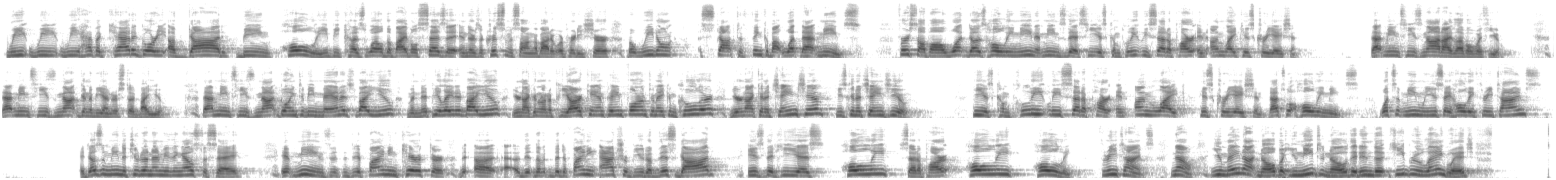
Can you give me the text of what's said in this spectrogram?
We, we, we have a category of God being holy because, well, the Bible says it, and there's a Christmas song about it, we're pretty sure, but we don't stop to think about what that means. First of all, what does holy mean? It means this He is completely set apart and unlike His creation. That means He's not eye level with you. That means He's not going to be understood by you. That means He's not going to be managed by you, manipulated by you. You're not going to run a PR campaign for Him to make Him cooler. You're not going to change Him. He's going to change you. He is completely set apart and unlike His creation. That's what holy means. What's it mean when you say holy three times? It doesn't mean that you don't have anything else to say. It means that the defining character, uh, the, the, the defining attribute of this God is that He is holy, set apart, holy, holy, three times. Now, you may not know, but you need to know that in the Hebrew language,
